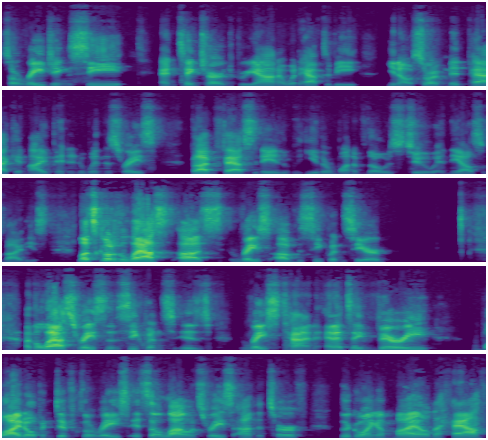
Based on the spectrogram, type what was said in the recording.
So Raging Sea and Take Charge Brianna would have to be, you know, sort of mid pack, in my opinion, to win this race but I'm fascinated with either one of those two in the Alcibiades. Let's go to the last uh, race of the sequence here. And the last race of the sequence is race 10. And it's a very wide open, difficult race. It's an allowance race on the turf. They're going a mile and a half.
